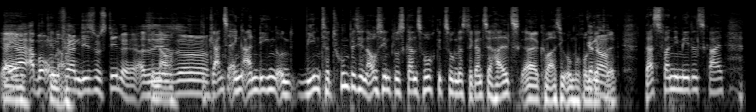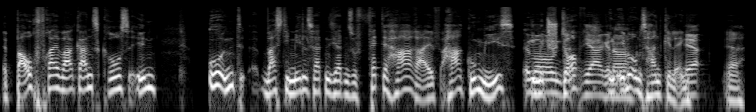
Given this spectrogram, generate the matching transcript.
Ja, Ähm, ja, aber genau. ungefähr in diesem Stile. Also Genau. so. Ganz eng anliegend und wie ein Tattoo ein bisschen aussehen, bloß ganz hochgezogen, dass der ganze Hals äh, quasi umrundet Genau. wird. Das fanden die Mädels geil. Äh, Bauchfrei war ganz groß in. Und was die Mädels hatten, sie hatten so fette Haarreif, Haargummis Immer mit um- Stoff ja, genau. und immer ums Handgelenk. Ja. ja.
